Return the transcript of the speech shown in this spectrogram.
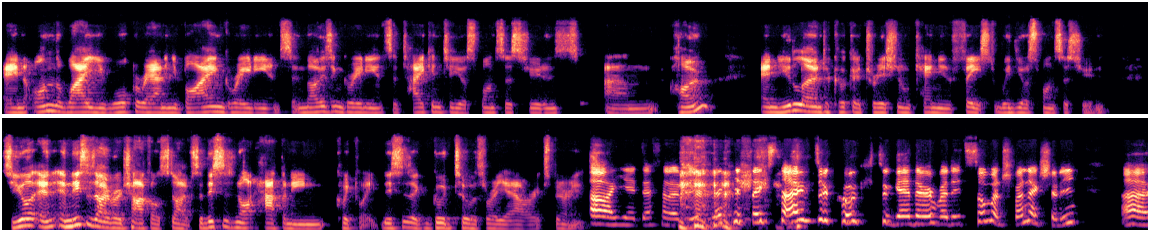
and on the way, you walk around and you buy ingredients, and those ingredients are taken to your sponsor students' um, home, and you learn to cook a traditional Kenyan feast with your sponsor student. So you're, and, and this is over a charcoal stove. So this is not happening quickly. This is a good two or three hour experience. Oh yeah, definitely. like it takes time to cook together, but it's so much fun actually. Uh,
